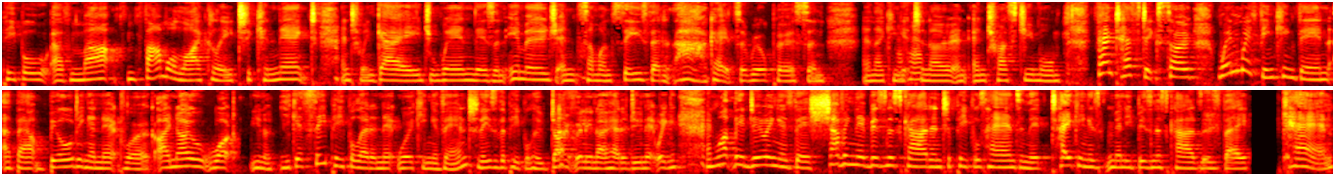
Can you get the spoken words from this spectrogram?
people are far more likely to connect and to engage when there's an image and someone sees that ah okay it's a real person and they can get mm-hmm. to know and, and trust you more. Fantastic. So when we're thinking then about building a network i know what you know you get see people at a networking event. These are the people who don't really know how to do networking. And what they're doing is they're shoving their business card into people's hands and they're taking as many business cards as they can.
